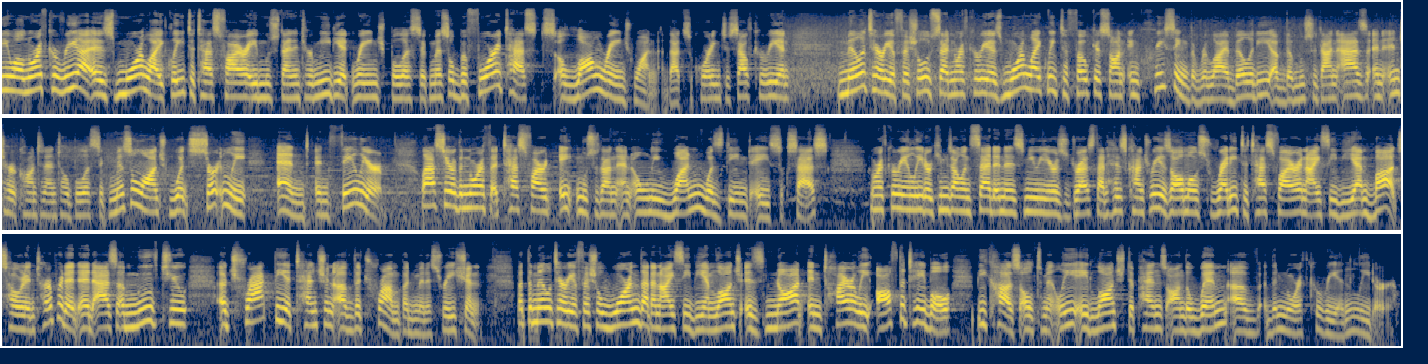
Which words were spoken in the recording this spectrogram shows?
Meanwhile, North Korea is more likely to test fire a Musudan intermediate range ballistic missile before it tests a long range one. That's according to South Korean military official who said North Korea is more likely to focus on increasing the reliability of the Musudan as an intercontinental ballistic missile launch would certainly end in failure. Last year, the North test fired eight Musudan and only one was deemed a success. North Korean leader Kim Jong-un said in his New Year's address that his country is almost ready to test fire an ICBM, but Seoul interpreted it as a move to attract the attention of the Trump administration. But the military official warned that an ICBM launch is not entirely off the table because ultimately a launch depends on the whim of the North Korean leader.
